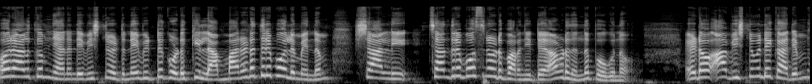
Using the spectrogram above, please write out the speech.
ഒരാൾക്കും ഞാൻ എന്റെ വിഷ്ണുവേട്ടനെ വിട്ടുകൊടുക്കില്ല. മരണത്തിന് പോലും എന്നും ഷാലിനി ചന്ദ്രബോസിനോട് പറഞ്ഞിട്ട് അവിടെ നിന്ന് പോകുന്നു. എടോ ആ വിഷ്ണുവിന്റെ കാര്യം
